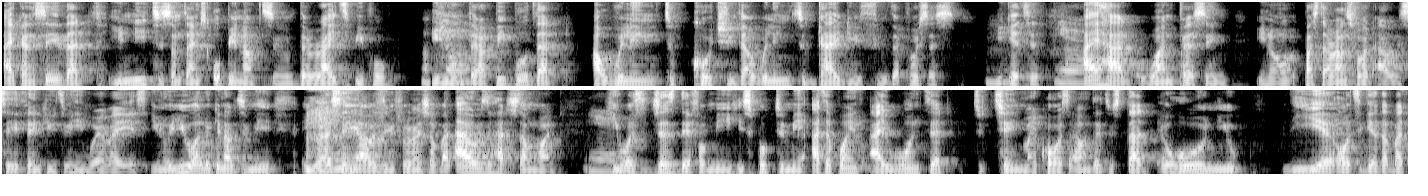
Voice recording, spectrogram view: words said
I can say that you need to sometimes open up to the right people. Okay. You know, there are people that are willing to coach you, that are willing to guide you through the process You mm. get it? Yeah. I had one person, you know, Pastor Ransford, I would say thank you to him wherever he is. You know, you are looking up to me and you are saying I was influential, but I also had someone. Yeah. He was just there for me. He spoke to me. At a point, I wanted to change my course. I wanted to start a whole new year altogether, but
